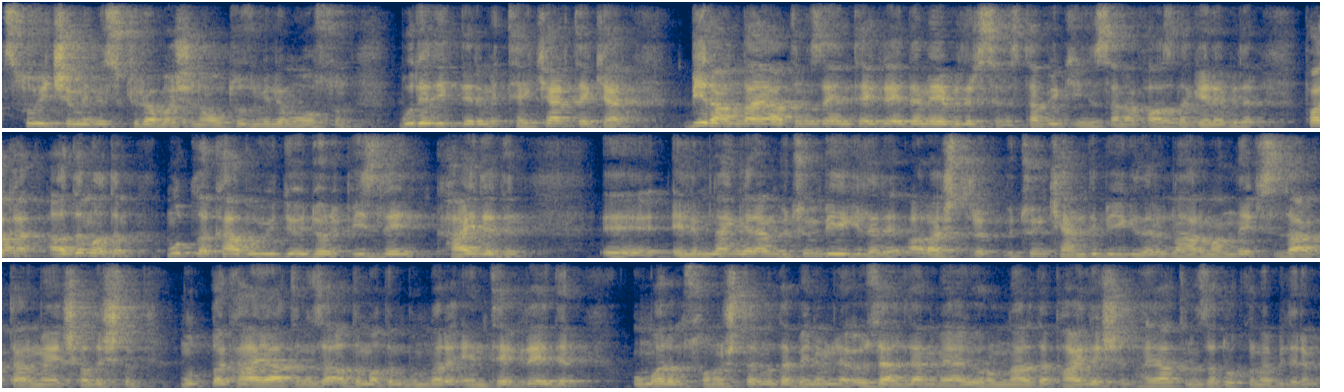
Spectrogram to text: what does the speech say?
Su içiminiz kilo başına 30 milim olsun. Bu dediklerimi teker teker bir anda hayatınıza entegre edemeyebilirsiniz. Tabii ki insana fazla gelebilir. Fakat adım adım mutlaka bu videoyu dönüp izleyin, kaydedin. Ee, elimden gelen bütün bilgileri araştırıp, bütün kendi bilgilerimle harmanlayıp size aktarmaya çalıştım. Mutlaka hayatınıza adım adım bunları entegre edin. Umarım sonuçlarını da benimle özelden veya yorumlarda paylaşın. Hayatınıza dokunabilirim.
